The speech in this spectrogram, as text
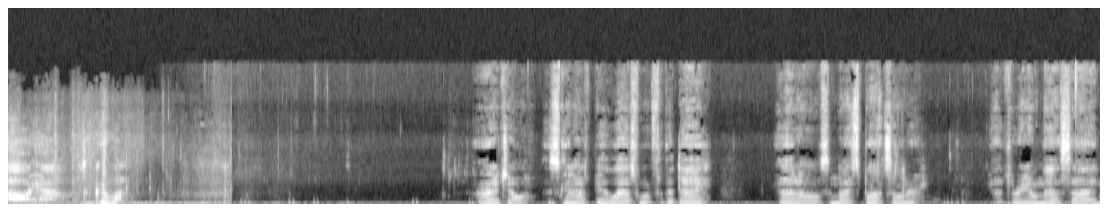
Oh yeah, it's a good one. All right, y'all. This is gonna have to be the last one for the day. Got uh, some nice spots on her. Got three on that side,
